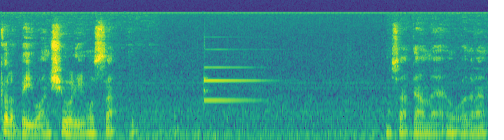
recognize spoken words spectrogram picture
Got to be one, surely. What's that? What's that down there? Oh, I don't know.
